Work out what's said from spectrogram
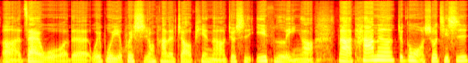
呃，在我的微博也会使用他的照片呢，就是 Eve 林啊，那他呢就跟我说，其实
